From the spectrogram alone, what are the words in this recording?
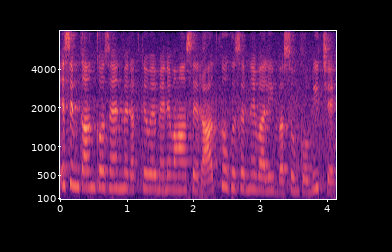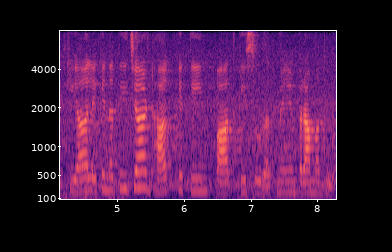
इस इम्कान को जहन में रखते हुए मैंने वहाँ से रात को गुजरने वाली बसों को भी चेक किया, लेकिन नतीजा ढाक के तीन पात की सूरत में बरामद हुआ।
